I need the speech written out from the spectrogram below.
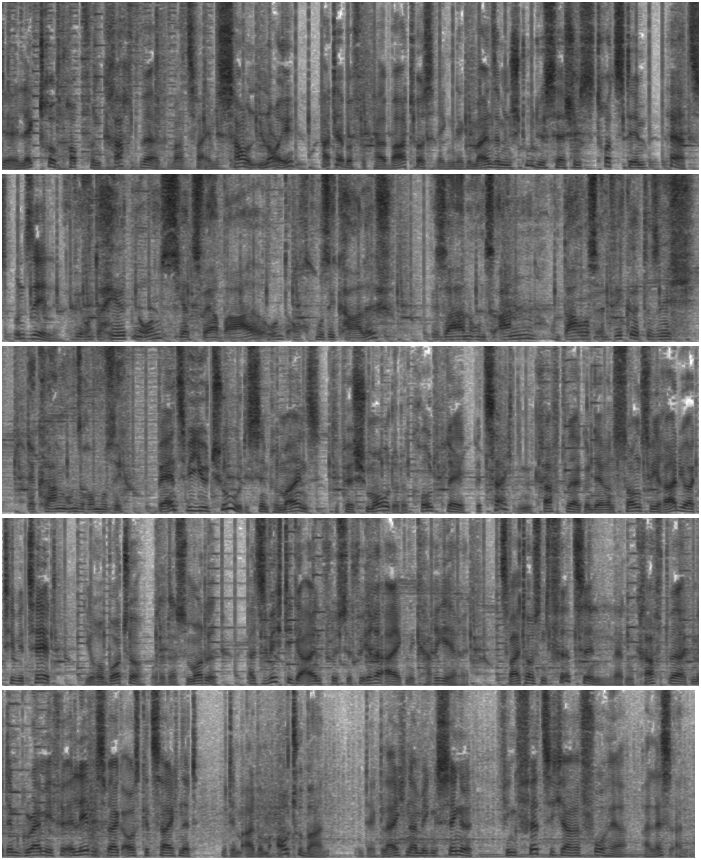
Der Elektropop von Kraftwerk war zwar im Sound neu, hatte aber für Karl Bartos wegen der gemeinsamen Studio-Sessions trotzdem Herz und Seele. Wir unterhielten uns jetzt verbal und auch musikalisch. Wir sahen uns an und daraus entwickelte sich der Klang unserer Musik. Bands wie U2, die Simple Minds, Depeche Mode oder Coldplay bezeichneten Kraftwerk und deren Songs wie Radioaktivität, die Roboter oder das Model als wichtige Einflüsse für ihre eigene Karriere. 2014 werden Kraftwerk mit dem Grammy für ihr Lebenswerk ausgezeichnet. Mit dem Album Autobahn und der gleichnamigen Single fing 40 Jahre vorher alles an.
